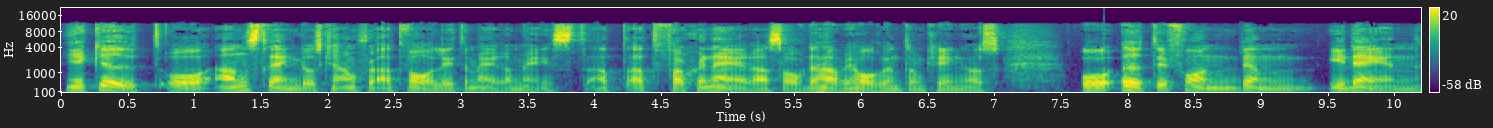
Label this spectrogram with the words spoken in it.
gick ut och ansträngde oss kanske att vara lite mer amazed. Att, att fascineras av det här vi har runt omkring oss. Och utifrån den idén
